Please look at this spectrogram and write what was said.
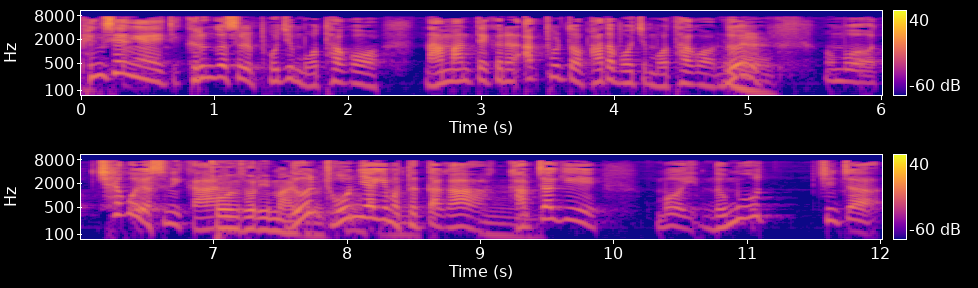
평생에 그런 것을 보지 못하고 남한테 그런 악플도 받아보지 못하고 늘뭐 네. 뭐 최고였으니까 좋은 소리 늘 좋은 이야기만 음. 듣다가 음. 갑자기 뭐 너무 진짜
